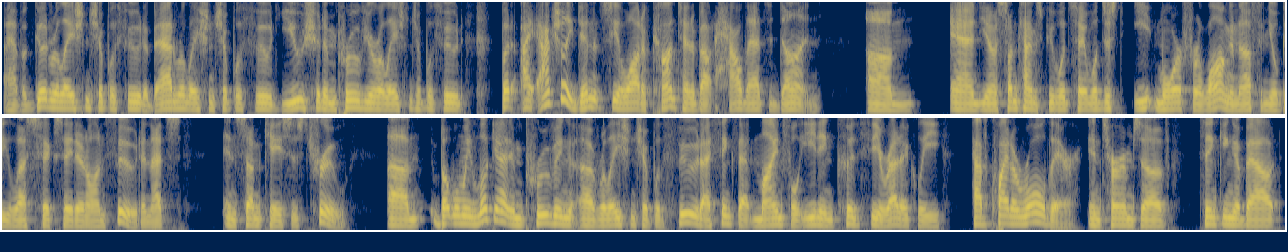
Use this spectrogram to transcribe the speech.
I have a good relationship with food, a bad relationship with food. You should improve your relationship with food. But I actually didn't see a lot of content about how that's done. Um, and, you know, sometimes people would say, well, just eat more for long enough and you'll be less fixated on food. And that's in some cases true. Um, but when we look at improving a relationship with food, I think that mindful eating could theoretically have quite a role there in terms of thinking about,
